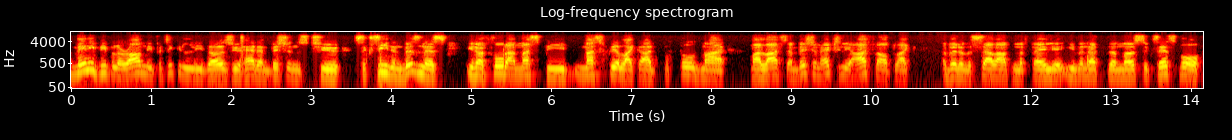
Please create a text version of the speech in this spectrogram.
many people around me, particularly those who had ambitions to succeed in business, you know, thought I must be must feel like I'd fulfilled my my life's ambition. Actually, I felt like a bit of a sellout and a failure, even at the most successful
